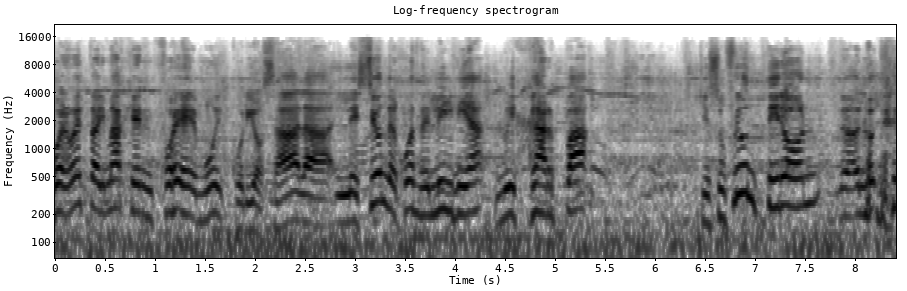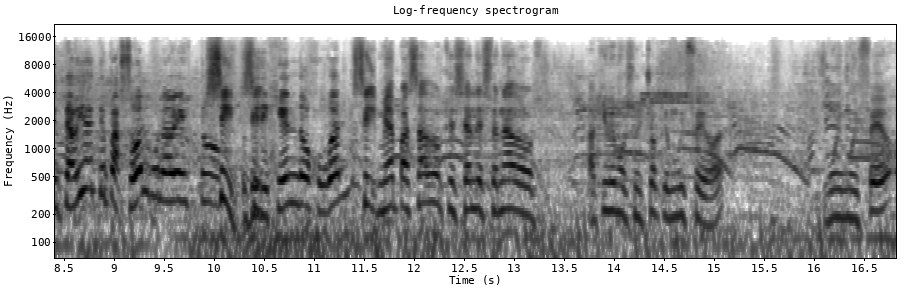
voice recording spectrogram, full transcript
Bueno, esta imagen fue muy curiosa. La lesión del juez de línea, Luis Jarpa, que sufrió un tirón. ¿Te, había, ¿Te pasó alguna vez esto? Sí. ¿Dirigiendo, jugando? Sí, me ha pasado que se han lesionado. Aquí vemos un choque muy feo, ¿eh? Muy, muy feo.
